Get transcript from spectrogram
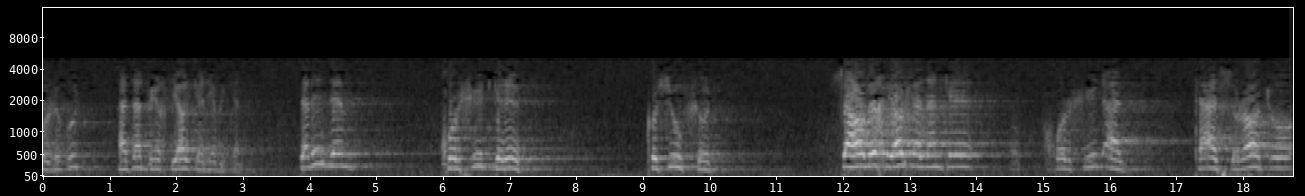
خورده بود حضرت به اختیار گریه می‌کنه در این زم خورشید گرفت کسوف شد. صحابه خیال کردن که خورشید از تأثیرات و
